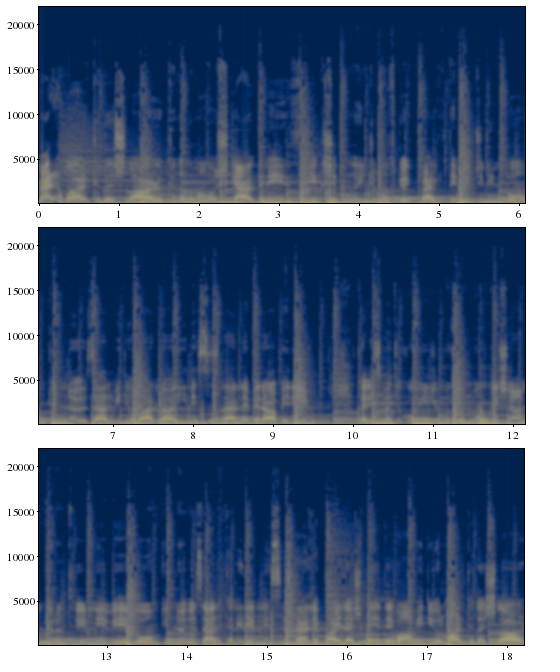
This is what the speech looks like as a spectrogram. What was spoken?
Merhaba arkadaşlar, kanalıma hoş geldiniz. Yakışıklı oyuncumuz Gökberk Demirci'nin doğum gününe özel videolarla yine sizlerle beraberim. Karizmatik oyuncumuzun muhteşem görüntülerini ve doğum günü özel karelerini sizlerle paylaşmaya devam ediyorum arkadaşlar.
